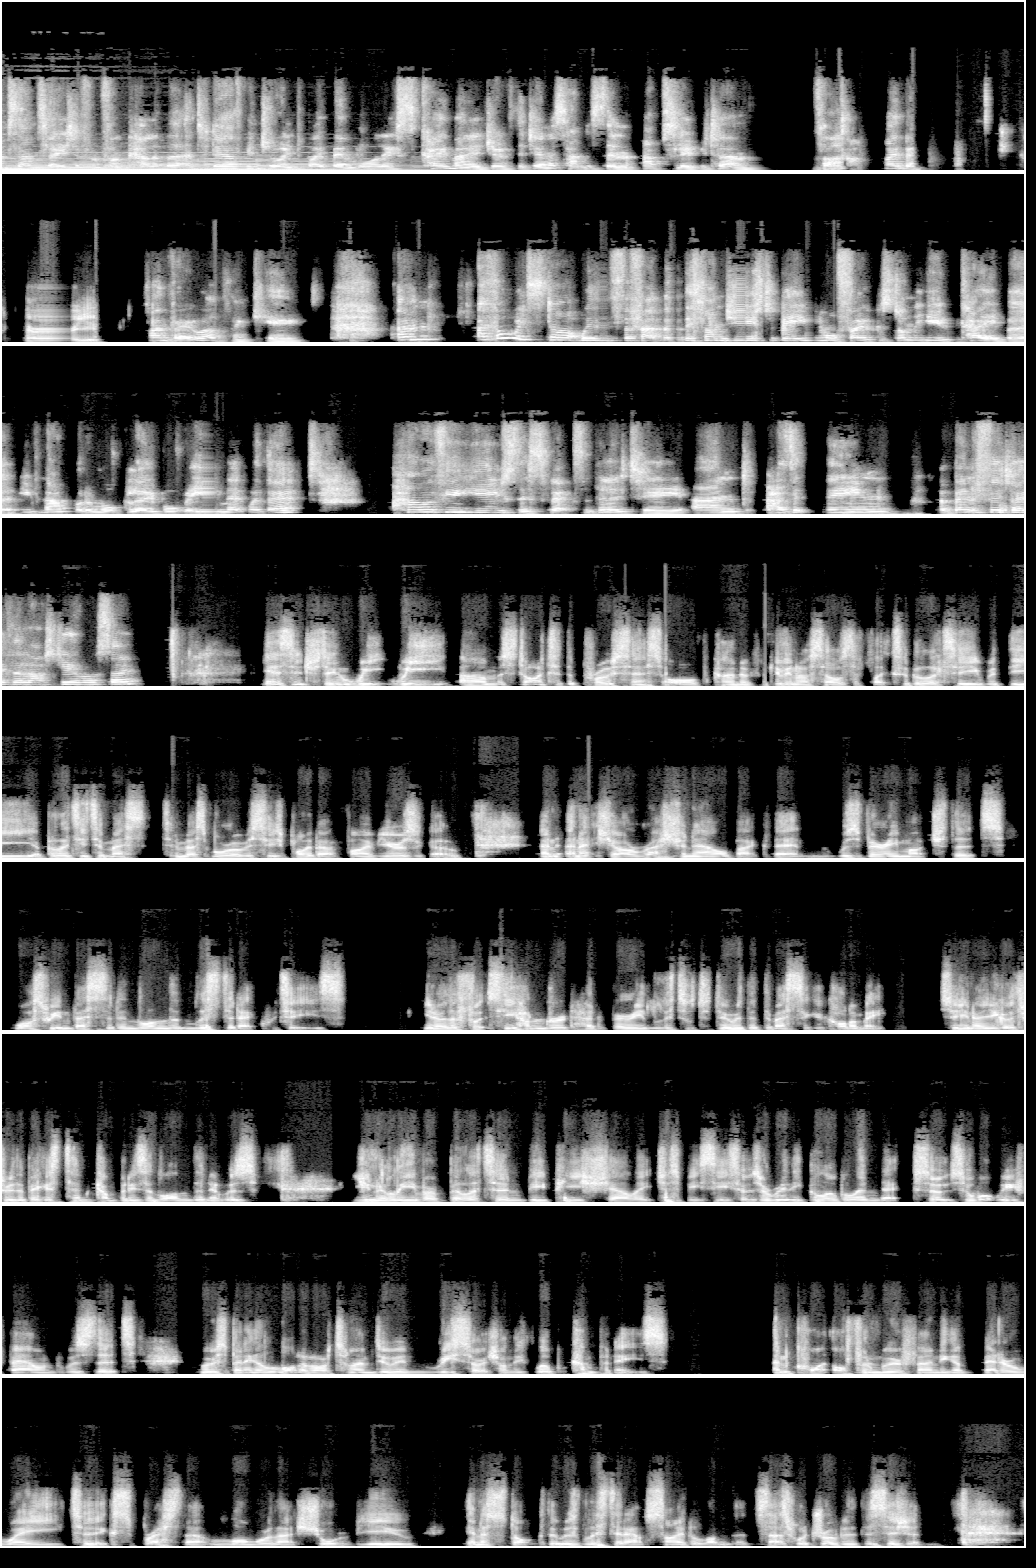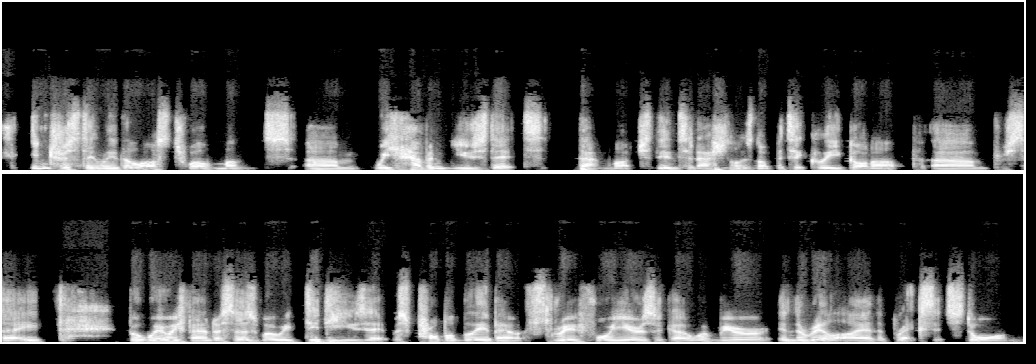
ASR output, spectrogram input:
I'm Sam Slater from FundCalibre, and today I've been joined by Ben Wallace, co-manager of the Janus Henderson Absolute Return Fund. Hi, Ben. How are you? I'm very well, thank you. Um, I thought we'd start with the fact that this fund used to be more focused on the UK, but you've now got a more global remit with it. How have you used this flexibility, and has it been a benefit over the last year or so? Yeah, it's interesting. We we um, started the process of kind of giving ourselves the flexibility with the ability to mess, to invest more overseas, probably about five years ago, and and actually our rationale back then was very much that whilst we invested in London listed equities, you know the FTSE 100 had very little to do with the domestic economy. So, you know, you go through the biggest 10 companies in London, it was Unilever, Billiton, BP, Shell, HSBC. So it was a really global index. So, so what we found was that we were spending a lot of our time doing research on these global companies. And quite often we were finding a better way to express that long or that short view in a stock that was listed outside of London. So that's what drove the decision. Interestingly, the last 12 months, um, we haven't used it that much the international. It's not particularly gone up um, per se. But where we found ourselves where we did use it was probably about three or four years ago when we were in the real eye of the Brexit storm.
